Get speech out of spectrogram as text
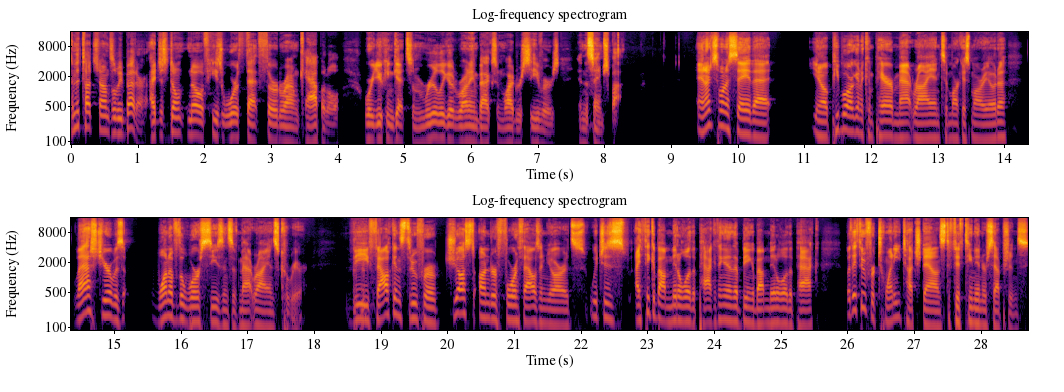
and the touchdowns will be better. I just don't know if he's worth that third round capital where you can get some really good running backs and wide receivers in the same spot. And I just want to say that, you know, people are going to compare Matt Ryan to Marcus Mariota. Last year was one of the worst seasons of Matt Ryan's career. The mm-hmm. Falcons threw for just under 4,000 yards, which is, I think, about middle of the pack. I think it ended up being about middle of the pack. But they threw for 20 touchdowns to 15 interceptions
